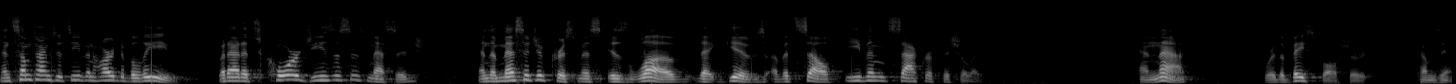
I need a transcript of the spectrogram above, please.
And sometimes it's even hard to believe. But at its core, Jesus' message and the message of Christmas is love that gives of itself, even sacrificially. And that's where the baseball shirt comes in.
